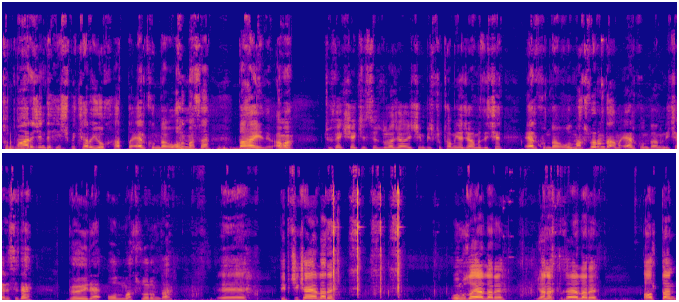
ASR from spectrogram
tutma haricinde hiçbir karı yok. Hatta el kundağı olmasa daha iyidir. Ama tüfek şekilsiz duracağı için biz tutamayacağımız için el kundağı olmak zorunda ama el kundağının içerisi de böyle olmak zorunda. Ee, dipçik ayarları, omuz ayarları, yanaklık ayarları, alttan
